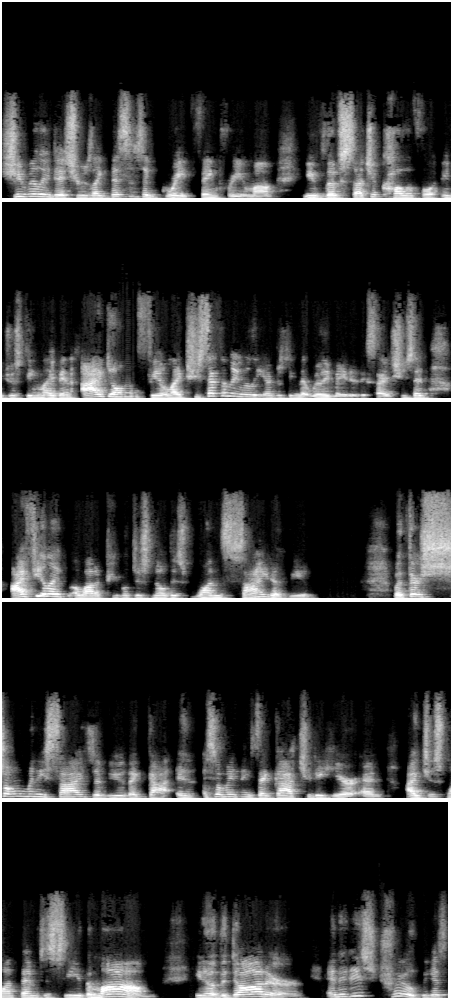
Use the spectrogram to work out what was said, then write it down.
She really did. She was like, This is a great thing for you, mom. You've lived such a colorful, interesting life. And I don't feel like she said something really interesting that really made it exciting. She said, I feel like a lot of people just know this one side of you. But there's so many sides of you that got and so many things that got you to here. And I just want them to see the mom, you know, the daughter. And it is true because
